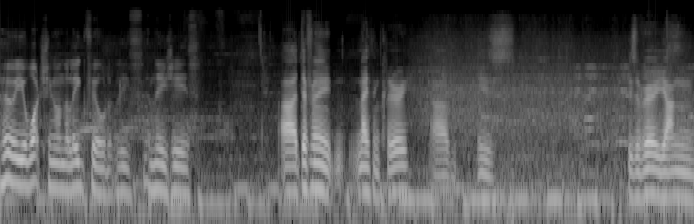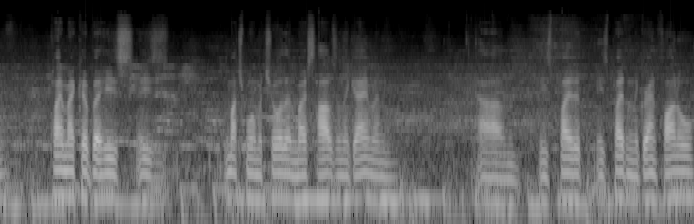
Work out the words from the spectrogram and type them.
who are you watching on the league field at these in these years? uh, definitely Nathan Cleary. Um, he's he's a very young playmaker, but he's he's much more mature than most halves in the game, and um, he's played it. He's played in the grand final.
